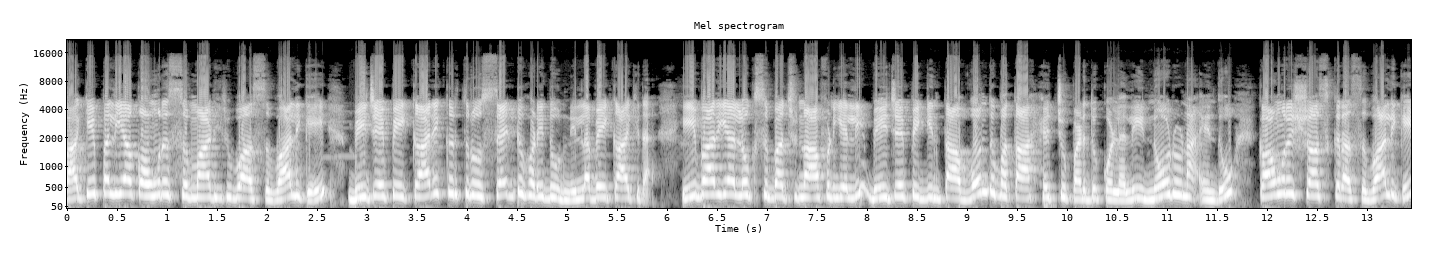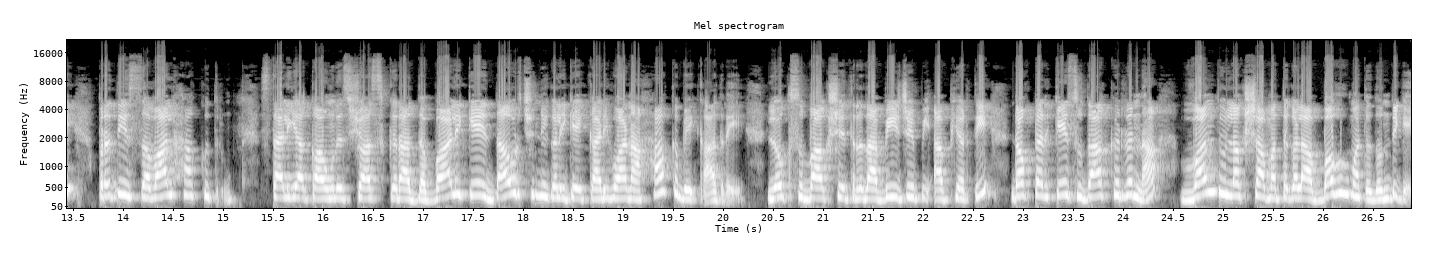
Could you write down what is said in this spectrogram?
ಬಾಗೇಪಲ್ಲಿಯ ಕಾಂಗ್ರೆಸ್ ಮಾಡಿರುವ ಸವಾಲಿಗೆ ಬಿಜೆಪಿ ಕಾರ್ಯಕರ್ತರು ಸೆಡ್ಡು ಹೊಡೆದು ನಿಲ್ಲಬೇಕಾಗಿದೆ. ಈ ಬಾರಿಯ ಲೋಕಸಭಾ ಚುನಾವಣೆಯಲ್ಲಿ ಬಿಜೆಪಿಗಿಂತ ಒಂದು ಮತ ಹೆಚ್ಚು ಪಡೆದುಕೊಳ್ಳಲಿ ನೋಡೋಣ ಎಂದು ಕಾಂಗ್ರೆಸ್ ಶಾಸಕರ ಸವಾಲಿಗೆ ಪ್ರತಿ ಸವಾಲ್ ಹಾಕಿದ್ರು. ಸ್ಥಳೀಯ ಕಾಂಗ್ರೆಸ್ ಶಾಸಕರ ದಬ್ಬಾಳಿಕೆ ದೌರ್ಜನ್ಯಗಳಿಗೆ ಕಡಿವಾಣ ಹಾಕಬೇಕಾದರೆ ಲೋಕಸಭಾ ಕ್ಷೇತ್ರದ ಬಿಜೆಪಿ ಅಭ್ಯರ್ಥಿ ಡಾಕ್ಟರ್ ಕೆ ಸುಧಾಕರ್ರನ್ನ ಒಂದು ಲಕ್ಷ ಮತಗಳ ಬಹುಮತದೊಂದಿಗೆ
